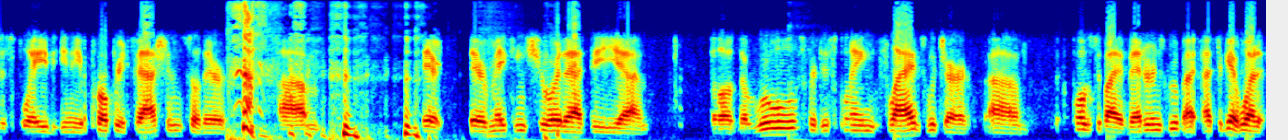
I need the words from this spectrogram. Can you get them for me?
displayed in the appropriate fashion. So they're um, they're they're making sure that the, uh, the the rules for displaying flags, which are um, posted by a veterans group. I, I forget what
